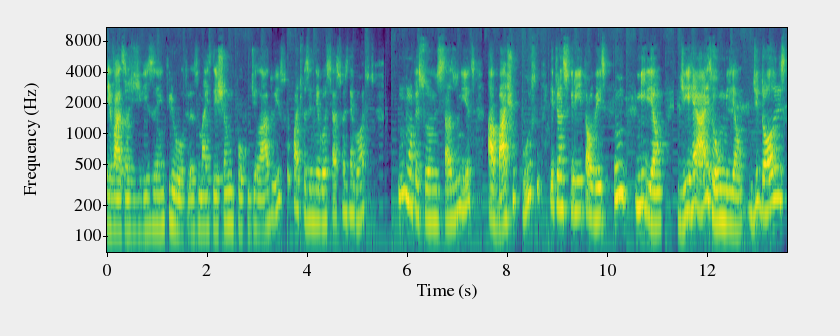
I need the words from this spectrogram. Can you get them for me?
evasão de divisas, entre outras, mas deixando um pouco de lado isso, você pode fazer negociações, negócios uma pessoa nos Estados Unidos a baixo custo e transferir talvez um milhão de reais ou um milhão de dólares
